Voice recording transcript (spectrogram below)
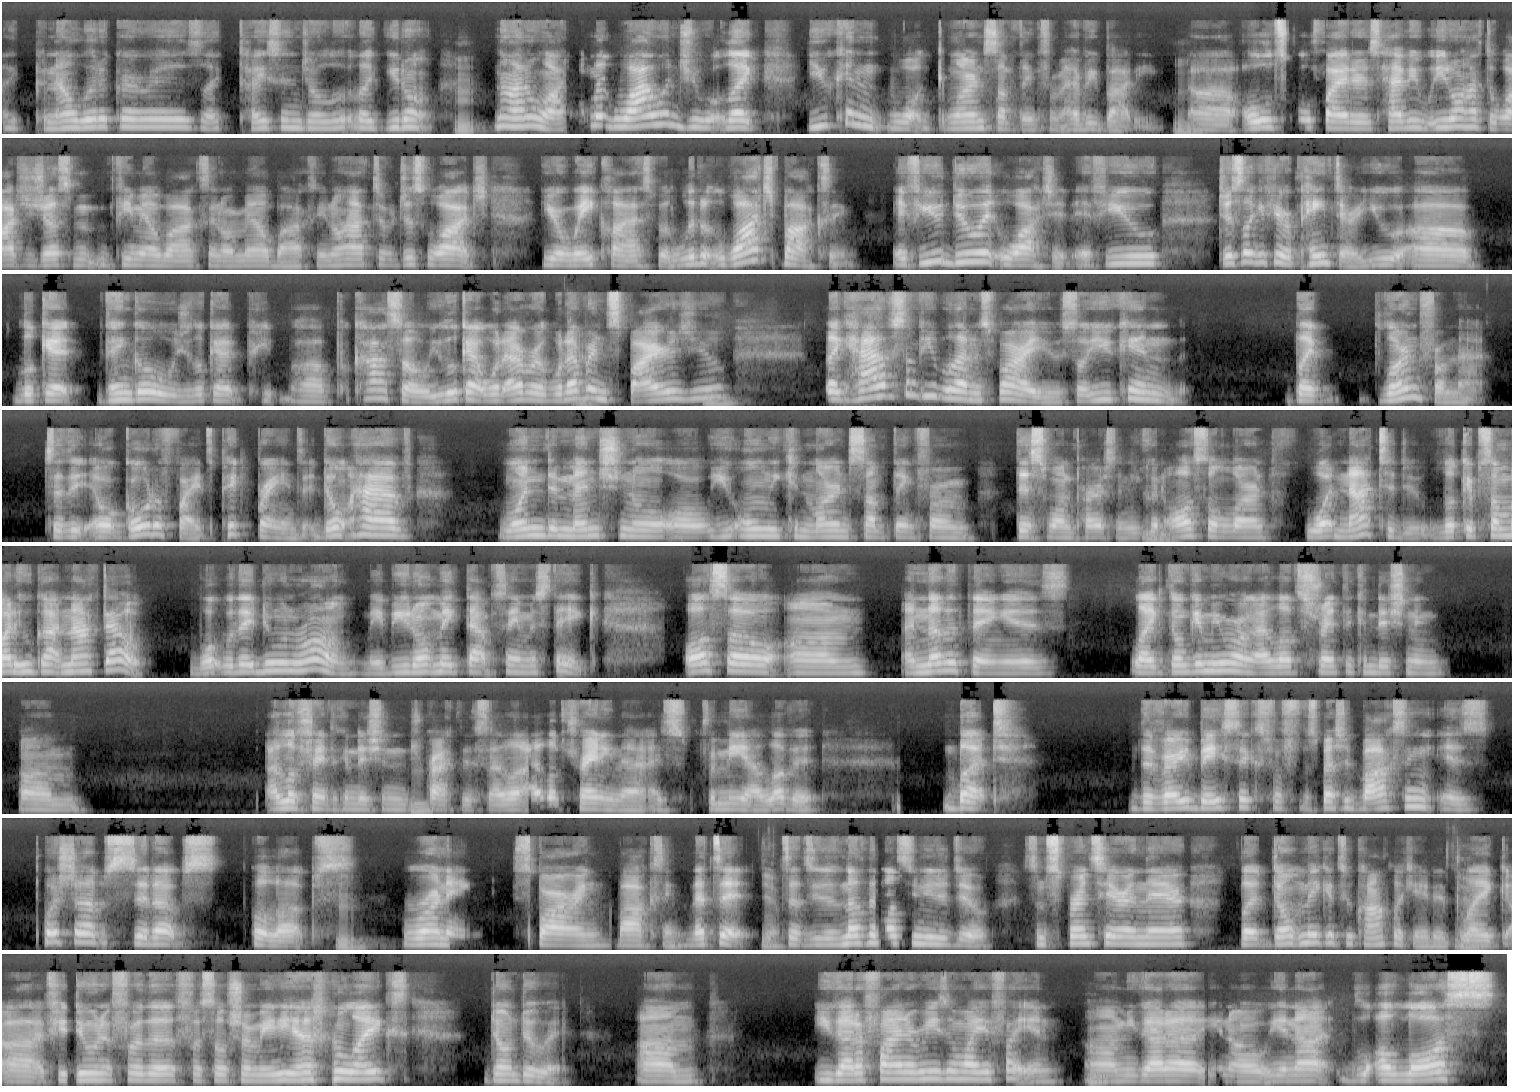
like Pernell Whitaker is, like Tyson Joe, like you don't. Mm. No, I don't watch. I'm like, why wouldn't you? Like, you can w- learn something from everybody. Mm. Uh, old school fighters, heavy. You don't have to watch just female boxing or male boxing. You don't have to just watch your weight class, but literally watch boxing. If you do it, watch it. If you just like if you're a painter, you uh look at Van Gogh, you look at uh, Picasso, you look at whatever whatever yeah. inspires you. Mm. Like have some people that inspire you, so you can like learn from that. So the or go to fights pick brains. Don't have one dimensional or you only can learn something from this one person. You can mm. also learn what not to do. Look at somebody who got knocked out. What were they doing wrong? Maybe you don't make that same mistake. Also um another thing is like don't get me wrong i love strength and conditioning um i love strength and conditioning mm. practice. I, lo- I love training that. It's for me i love it. But the very basics for especially boxing is push-ups, sit-ups, pull-ups, mm. running, sparring, boxing. That's it. Yep. There's nothing else you need to do. Some sprints here and there, but don't make it too complicated. Yeah. Like uh, if you're doing it for the for social media likes, don't do it. Um, you got to find a reason why you're fighting. Mm. Um, you gotta, you know, you're not a loss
